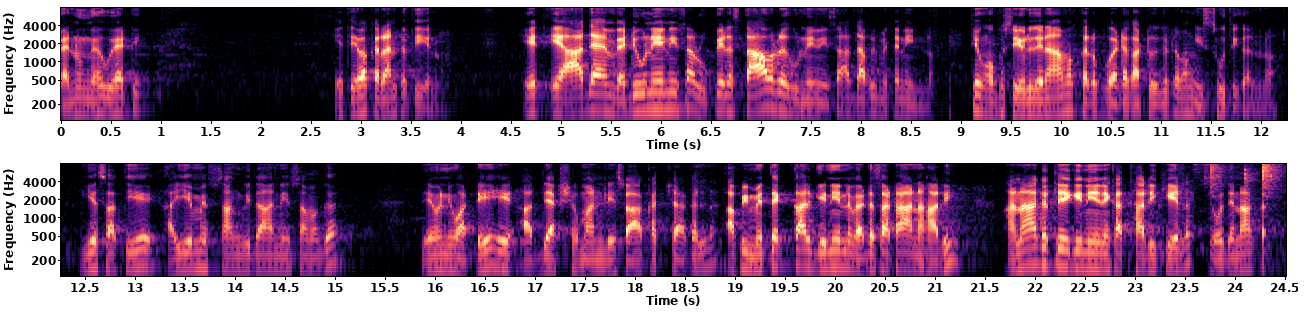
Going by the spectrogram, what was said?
පැනුම් ඇහු හැටි ඒත් ඒවා කරන්ට තියෙනවා. ඒත් ඒ ආදායම් වැඩි වුණේ නිසා රුපියල ස්ථාවර ගුණේ නිසා අද අපි මෙතන ඉන්නවා. ඉතින් ඔබ සියලු දෙනාම කරපු වැඩ කටයුතුට මම ස්තුති කරනවා. ගිය සතියේ IMF සංවිධානය සමග දෙවනි වටේ ඒ අධ්‍යක්ෂ මණ්ඩලය සාකච්ඡා කළා. අපි මෙතෙක් කල් ගෙනියන වැඩසටහන හරි අනාගතයේ ගෙනියන එකත් හරි කියලා යෝජනා කළා.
